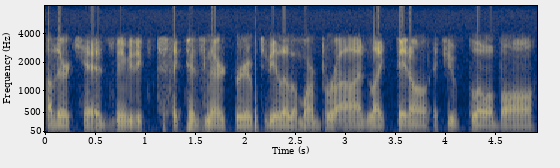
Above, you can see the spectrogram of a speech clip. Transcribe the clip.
other kids, maybe the, just like kids in their group, to be a little bit more broad. Like they don't, if you blow a ball,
